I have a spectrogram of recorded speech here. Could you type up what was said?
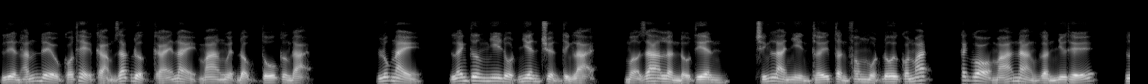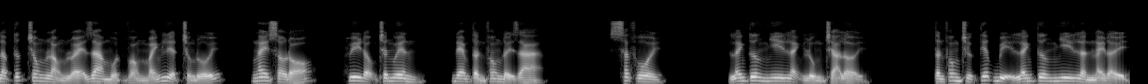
liền hắn đều có thể cảm giác được cái này ma nguyệt độc tố cường đại. Lúc này, Lãnh Tương Nhi đột nhiên chuyển tỉnh lại, mở ra lần đầu tiên, chính là nhìn thấy Tần Phong một đôi con mắt, cách gò má nàng gần như thế, lập tức trong lòng lóe ra một vòng mãnh liệt chống đối, ngay sau đó, huy động chân nguyên, đem Tần Phong đẩy ra. Sắp thôi. Lãnh Tương Nhi lạnh lùng trả lời. Tần Phong trực tiếp bị Lãnh Tương Nhi lần này đẩy,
